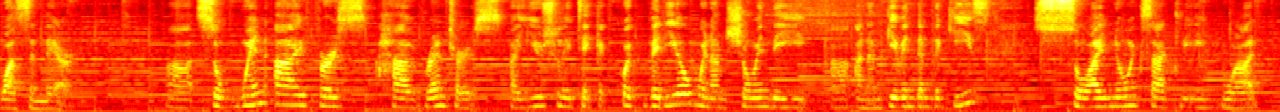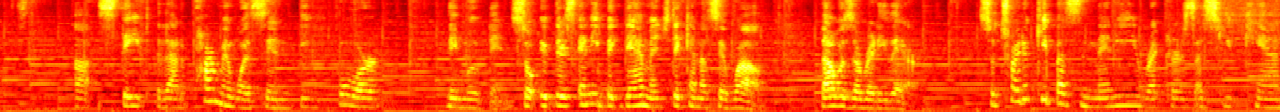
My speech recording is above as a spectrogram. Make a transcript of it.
wasn't there. Uh, so when I first have renters, I usually take a quick video when I'm showing the uh, and I'm giving them the keys, so I know exactly what uh, state that apartment was in before they moved in. So if there's any big damage, they cannot say, "Well, that was already there." So try to keep as many records as you can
